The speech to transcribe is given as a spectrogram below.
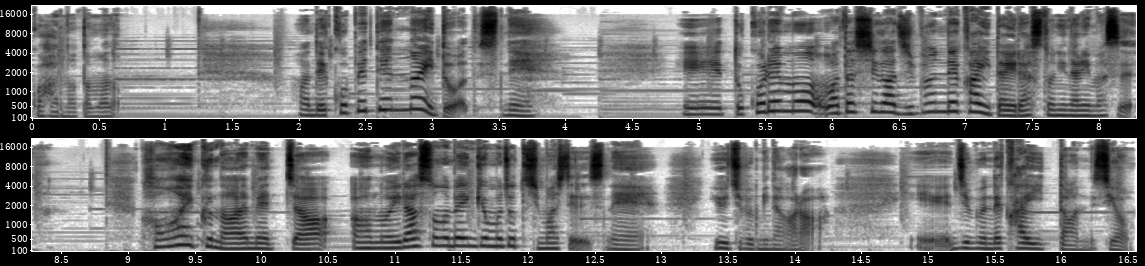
ご飯の玉の。で、コペテンナイトはですね、えっ、ー、と、これも私が自分で描いたイラストになります。可愛くない？めっちゃ。あの、イラストの勉強もちょっとしましてですね、YouTube 見ながら、えー、自分で描いたんですよ。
